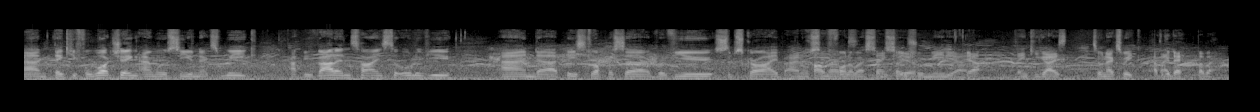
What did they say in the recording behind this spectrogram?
And thank you for watching, and we'll see you next week. Happy Valentine's to all of you. And uh, please drop us a review, subscribe, and also follow us on Thank you. social media. Yeah. Thank you, guys. Till next week. Have a good day. Bye bye.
